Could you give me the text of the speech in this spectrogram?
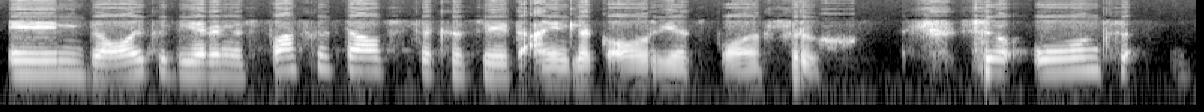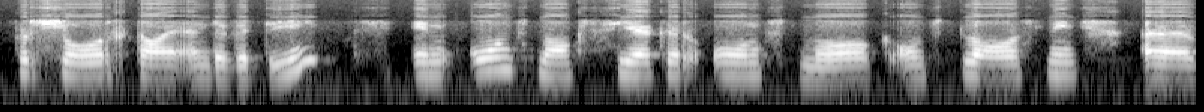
En daai kodering is vasgestel soos ek gesê het eintlik alreeds baie vroeg. So ons versorg daai individu en ons maak seker ons maak ons plaas nie 'n uh,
